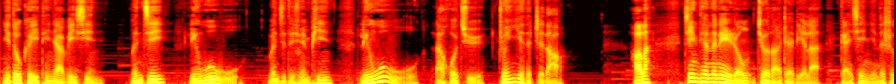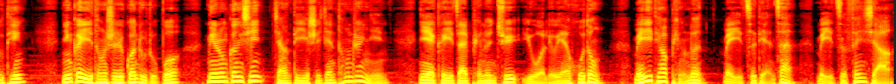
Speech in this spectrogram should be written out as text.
你都可以添加微信文姬零五五，文姬的全拼零五五，来获取专业的指导。好了，今天的内容就到这里了，感谢您的收听。您可以同时关注主播，内容更新将第一时间通知您。您也可以在评论区与我留言互动，每一条评论、每一次点赞、每一次分享，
